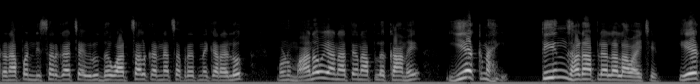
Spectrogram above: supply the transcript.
कारण आपण निसर्गाच्या विरुद्ध वाटचाल करण्याचा प्रयत्न करायलो म्हणून मानव या नात्यानं आपलं काम आहे. एक नाही तीन झाडं आपल्याला लावायचे एक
